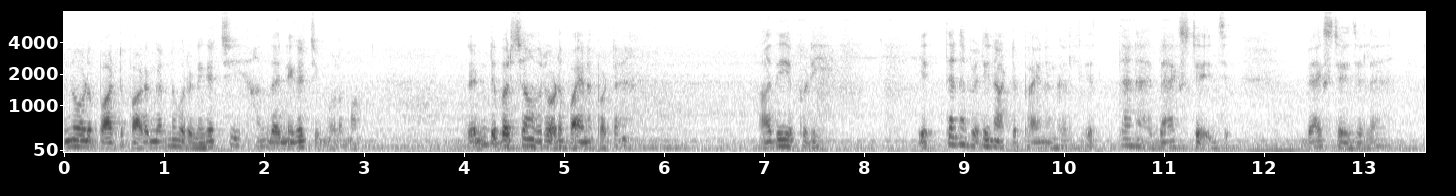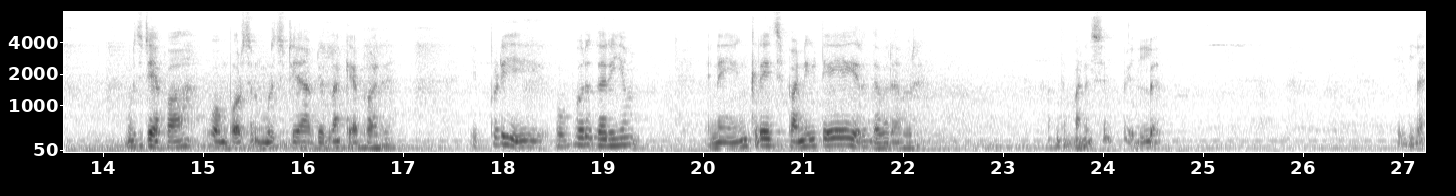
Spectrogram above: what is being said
என்னோட பாட்டு பாடுங்கள்னு ஒரு நிகழ்ச்சி அந்த நிகழ்ச்சி மூலமாக ரெண்டு வருஷம் அவரோட பயணப்பட்டேன். அது எப்படி? எத்தனை வெளிநாட்டு பயணங்கள்? எத்தனை பேக் ஸ்டேஜ் பேக் ஸ்டேஜில் முடிச்சிட்டியாப்பா? உன் பர்சன் முடிச்சிட்டியா? அப்படிலாம் கேட்பார் இப்படி ஒவ்வொரு தரையும் என்னை என்கரேஜ் பண்ணிக்கிட்டே இருந்தவர் அவர். அந்த மனுஷன் இப்போ இல்லை. இல்லை.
